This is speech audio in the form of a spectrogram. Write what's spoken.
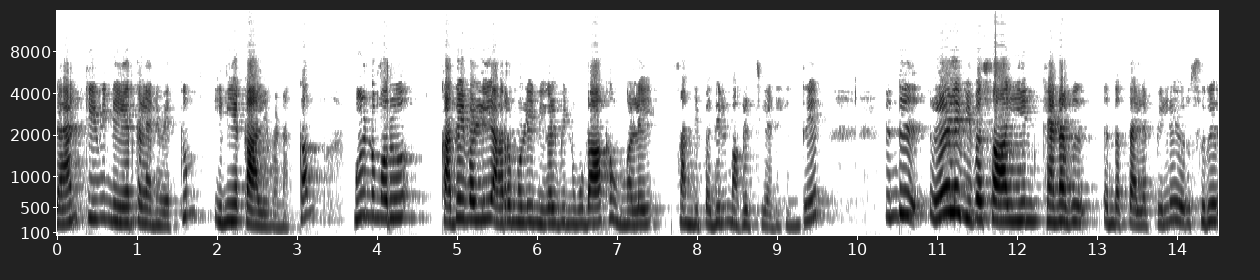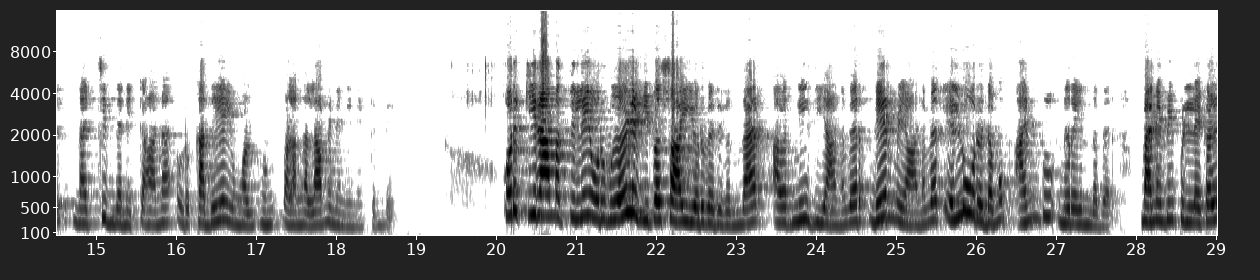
டான் டிவி நேயர்கள் அனைவருக்கும் இனிய காலை வணக்கம். மீண்டும் ஒரு கதைவழி அறமொழி நிகழ்வின் ஊடாக உங்களை சந்திப்பதில் மகிழ்ச்சி அடைகின்றேன். இன்று ஏழை விவசாயியின் கனவு என்ற தலைப்பிலே ஒரு சிறு நச்சிந்தனைக்கான ஒரு கதையை உங்கள் முன் வழங்கலாம் என நினைக்கின்றேன். ஒரு கிராமத்திலே ஒரு ஏழை விவசாயி ஒருவர் இருந்தார். அவர் நீதியானவர் நேர்மையானவர் எல்லோரிடமும் அன்பு நிறைந்தவர். மனைவி பிள்ளைகள்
